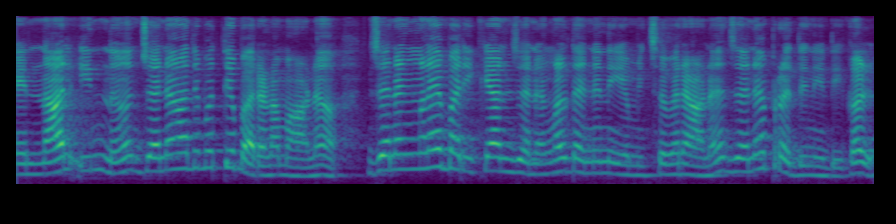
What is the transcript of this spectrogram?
എന്നാൽ ഇന്ന് ജനാധിപത്യ ഭരണമാണ്. ജനങ്ങളെ ഭരിക്കാൻ ജനങ്ങൾ തന്നെ നിയമിച്ചവരാണ് ജനപ്രതിനിധികൾ.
